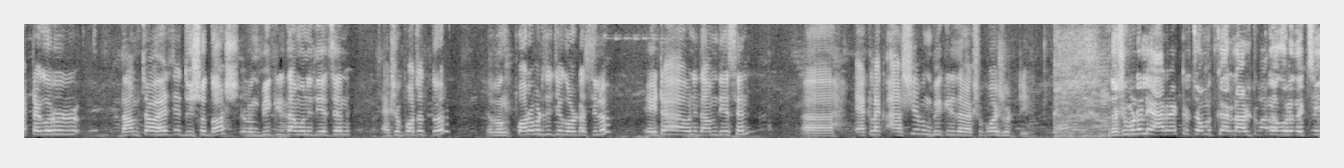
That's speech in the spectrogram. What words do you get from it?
একটা গরুর দাম চাওয়া হয়েছে দুইশো দশ এবং বিক্রির দাম উনি দিয়েছেন একশো পঁচাত্তর এবং পরবর্তী যে গরুটা ছিল এইটা উনি দাম দিয়েছেন এক লাখ আশি এবং বিক্রির দাম একশো পঁয়ষট্টি। দর্শক মন্ডলী আরও একটা চমৎকার লাল টুকরো গরু দেখছি।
